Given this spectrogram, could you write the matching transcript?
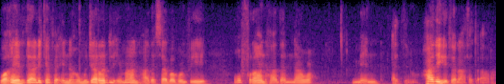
وغير ذلك فإنه مجرد الإيمان هذا سبب في غفران هذا النوع من الذنوب. هذه ثلاثة آراء.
